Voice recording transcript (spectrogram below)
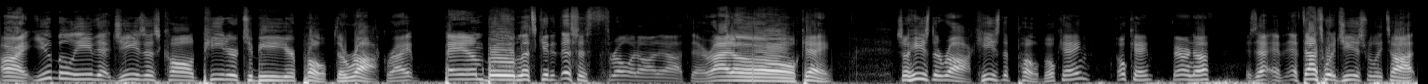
All right, you believe that Jesus called Peter to be your pope, the rock, right? Bam, boom, let's get it. Let's just throw it on out there, right? okay. So he's the rock. He's the pope, okay? Okay, fair enough. Is that if, if that's what Jesus really taught?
